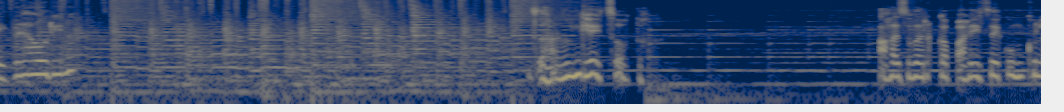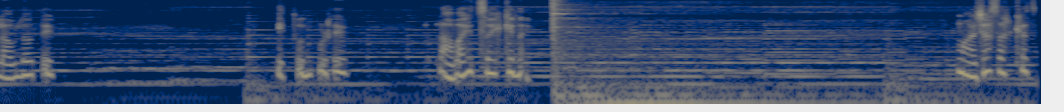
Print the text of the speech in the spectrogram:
वेगळ्या आवडीनं जाणून घ्यायचं होतं. आजवर कपाळीचे कुंकू लावलं ते इथून पुढे लावायचंय की नाही? माझ्यासारख्याच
